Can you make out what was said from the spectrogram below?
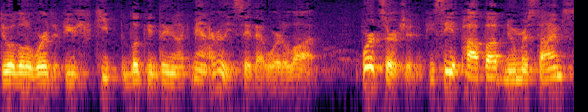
do a little word. If you keep looking through, you're like, man, I really say that word a lot. Word search it. If you see it pop up numerous times,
